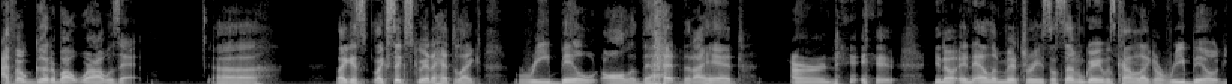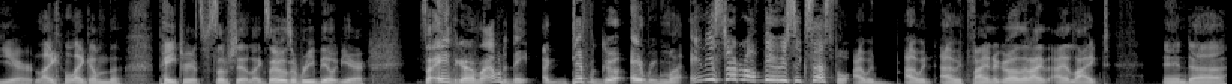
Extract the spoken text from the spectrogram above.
I felt good about where I was at. Uh. Like it's like sixth grade, I had to like rebuild all of that that I had earned, you know, in elementary. So seventh grade was kind of like a rebuild year, like like I'm the Patriots or some shit. Like so, it was a rebuild year. So eighth grade, I'm like, I'm gonna date a different girl every month, and it started off very successful. I would, I would, I would find a girl that I, I liked, and uh,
